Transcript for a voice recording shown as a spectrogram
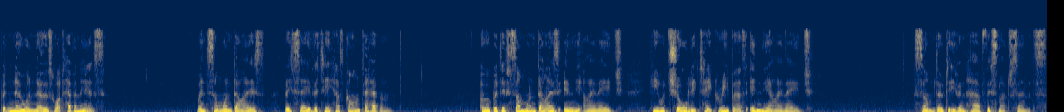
but no one knows what heaven is. When someone dies, they say that he has gone to heaven. Oh, but if someone dies in the Iron Age, he would surely take rebirth in the Iron Age. Some don't even have this much sense.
